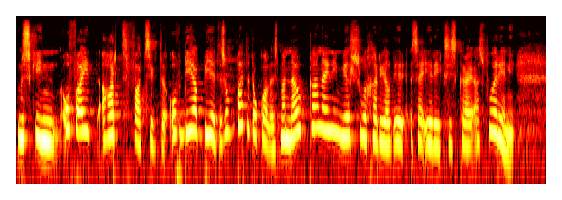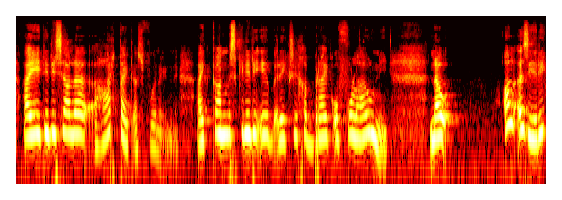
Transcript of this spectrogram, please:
miskien of hy het hartvaskiekte of diabetes of wat dit ook al is, maar nou kan hy nie meer so gereeld e-, sy ereksies kry as voorheen nie. Hy het nie dieselfde hartheid as voorheen nie. Hy kan miskien nie die ereksie gebruik of volhou nie. Nou al is hierdie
